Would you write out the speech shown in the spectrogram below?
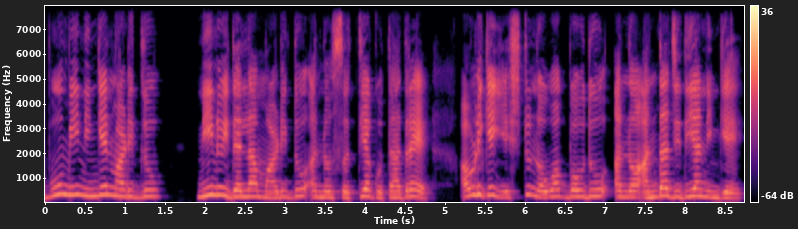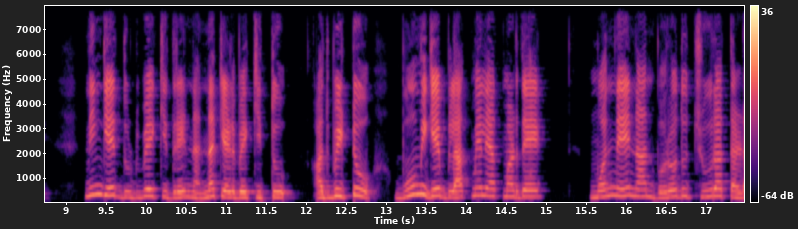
ಭೂಮಿ ನಿಂಗೇನ್ ಮಾಡಿದ್ಲು? ನೀನು ಇದೆಲ್ಲ ಮಾಡಿದ್ದು ಅನ್ನೋ ಸತ್ಯ ಗೊತ್ತಾದ್ರೆ ಅವಳಿಗೆ ಎಷ್ಟು ನೋವಾಗ್ಬಹುದು ಅನ್ನೋ ಅಂದಾಜಿದೆಯಾ ನಿಂಗೆ? ನಿಂಗೆ ದುಡ್ಡು ಬೇಕಿದ್ರೆ ನನ್ನ ಕೇಳಬೇಕಿತ್ತು. ಅದು ಬಿಟ್ಟು ಭೂಮಿಗೆ ಬ್ಲ್ಯಾಕ್ ಮೇಲ್ ಯಾಕೆ ಮಾಡಿದೆ? ಮೊನ್ನೆ ನಾನು ಬರೋದು ಚೂರ ತಡ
